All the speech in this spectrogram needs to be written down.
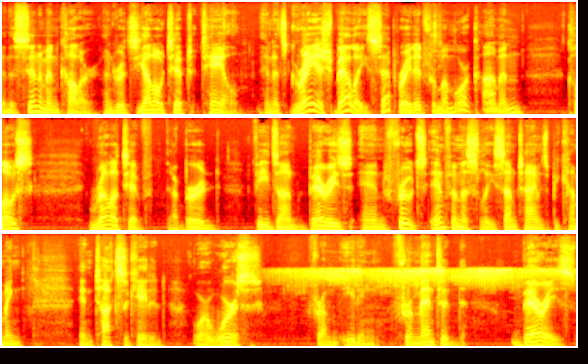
and the cinnamon color under its yellow tipped tail, and its grayish belly separated from a more common close relative. A bird feeds on berries and fruits, infamously sometimes becoming intoxicated or worse from eating fermented berries.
